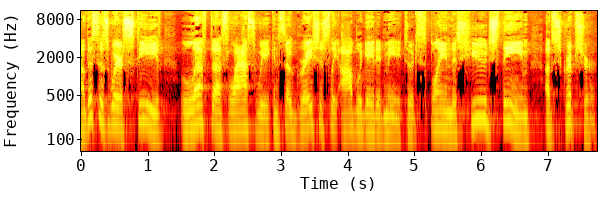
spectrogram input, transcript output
Now, this is where Steve left us last week and so graciously obligated me to explain this huge theme of Scripture.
